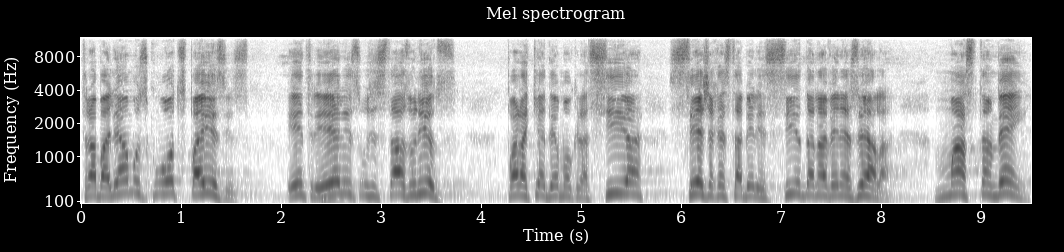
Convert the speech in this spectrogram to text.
Trabalhamos com outros países entre eles os Estados Unidos, para que a democracia seja restabelecida na Venezuela, mas também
